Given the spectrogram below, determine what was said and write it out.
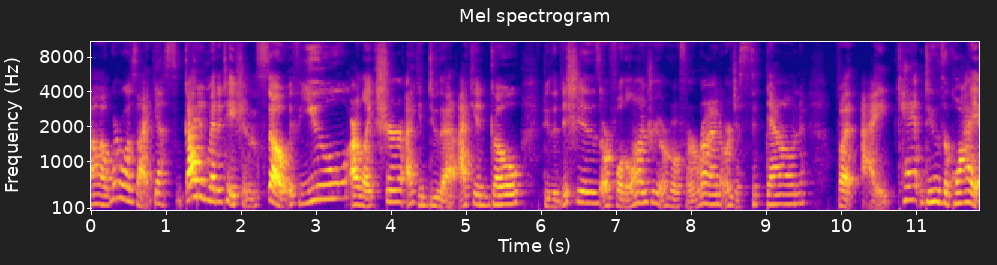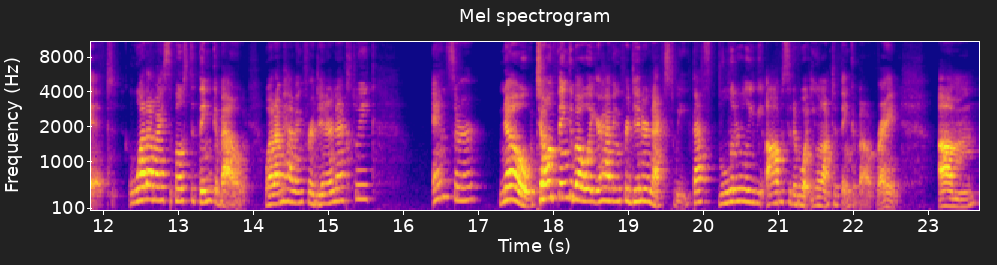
Uh, where was I? Yes, guided meditation. So if you are like, sure, I could do that. I could go do the dishes or fold the laundry or go for a run or just sit down, but I can't do the quiet what am I supposed to think about? What I'm having for dinner next week? Answer no, don't think about what you're having for dinner next week. That's literally the opposite of what you want to think about, right? Um,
